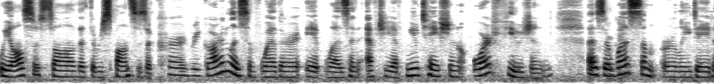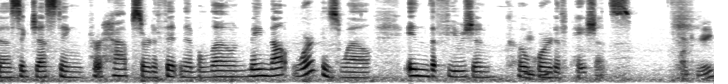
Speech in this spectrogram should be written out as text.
We also saw that the responses occurred regardless of whether it was an FGF mutation or fusion, as there okay. was some early data suggesting perhaps erdafitinib alone may not work as well in the fusion cohort mm-hmm. of patients. Okay.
